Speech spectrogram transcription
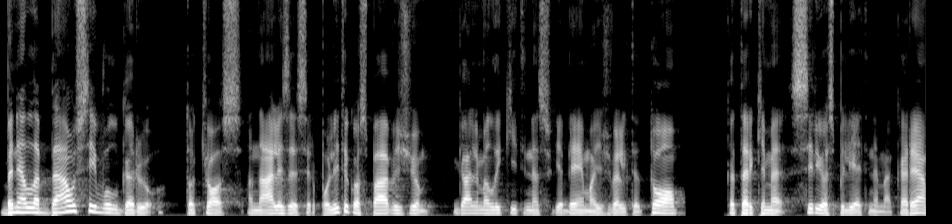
Be ne labiausiai vulgariu tokios analizės ir politikos pavyzdžių galime laikyti nesugebėjimą išvelgti to, kad tarkime Sirijos pilietinėme kare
